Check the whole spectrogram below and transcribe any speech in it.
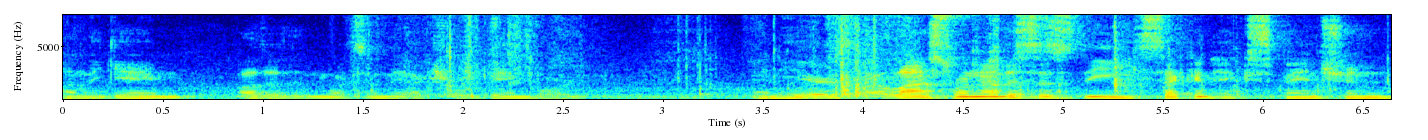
on the game other than what's in the actual game board. And here's our last one. Now this is the second expansion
